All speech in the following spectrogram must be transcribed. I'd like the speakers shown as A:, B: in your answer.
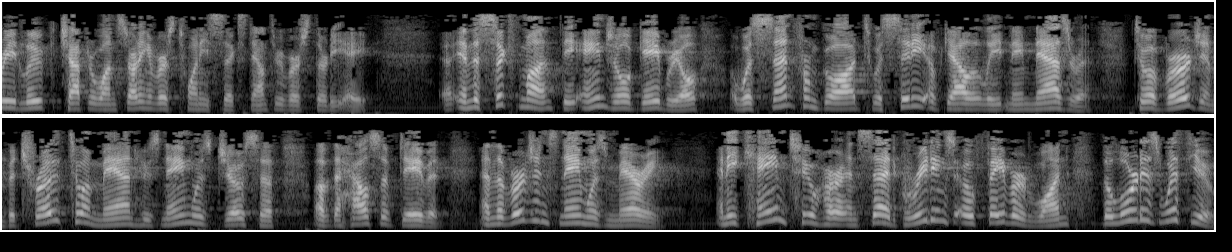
A: read Luke chapter 1, starting in verse 26 down through verse 38. In the sixth month, the angel Gabriel was sent from God to a city of Galilee named Nazareth, to a virgin betrothed to a man whose name was Joseph of the house of David. And the virgin's name was Mary. And he came to her and said, Greetings, O favored one, the Lord is with you.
